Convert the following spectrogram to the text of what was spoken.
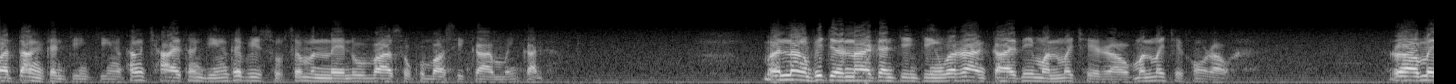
มาตั้งกันจริง ๆ ทั้งชายทั้งหญิงถ้าพิสุทธิ์สมณเณรอุบาสกอุบาสิกาเหมือนกันมานั่งพิจารณากันจริง ๆ ว่าร่างกายนี้มันไม่ใช่เรา มันไม่ใช่ของเรา เราไม่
